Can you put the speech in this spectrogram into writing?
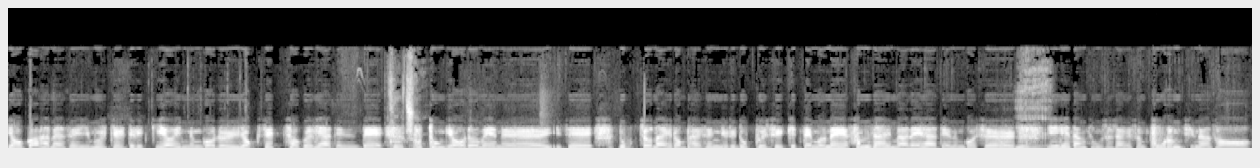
여과하면서 이물질들이 끼어 있는 거를 역세척을 해야 되는데 그렇죠. 보통 여름에는 이제 녹조나 이런 발생률이 높을 수 있기 때문에 3, 4일 만에 해야 되는 것을 예, 예. 이 해당 정수장에서는 보름 지나서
